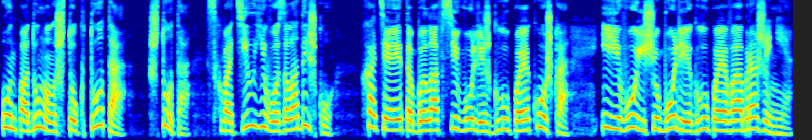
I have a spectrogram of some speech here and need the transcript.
Он подумал, что кто-то, что-то, схватил его за лодыжку — хотя это была всего лишь глупая кошка и его еще более глупое воображение.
